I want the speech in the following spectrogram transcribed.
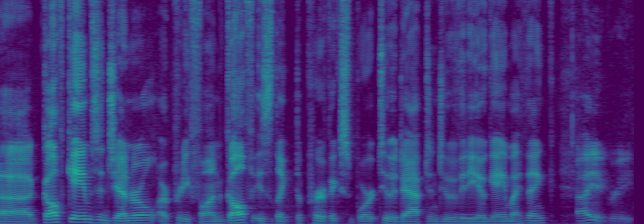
Uh, golf games in general are pretty fun. Golf is like the perfect sport to adapt into a video game, I think. I agree.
